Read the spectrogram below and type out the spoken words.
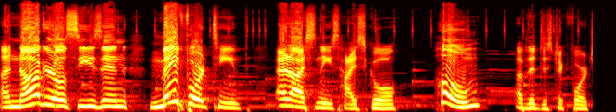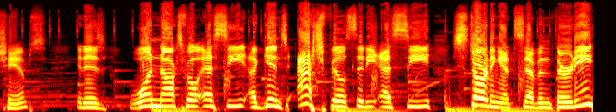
inaugural season, May 14th at Austin East High School, home of the District 4 champs. It is One Knoxville SC against Asheville City SC, starting at 7:30.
